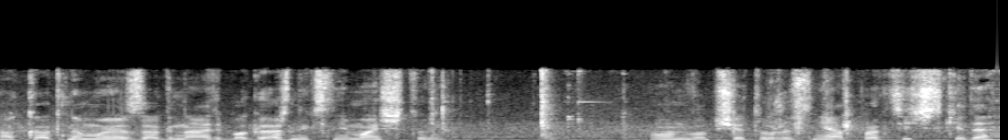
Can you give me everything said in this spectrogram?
А как нам ее загнать? Багажник снимать, что ли? Он вообще-то уже снят практически, да?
